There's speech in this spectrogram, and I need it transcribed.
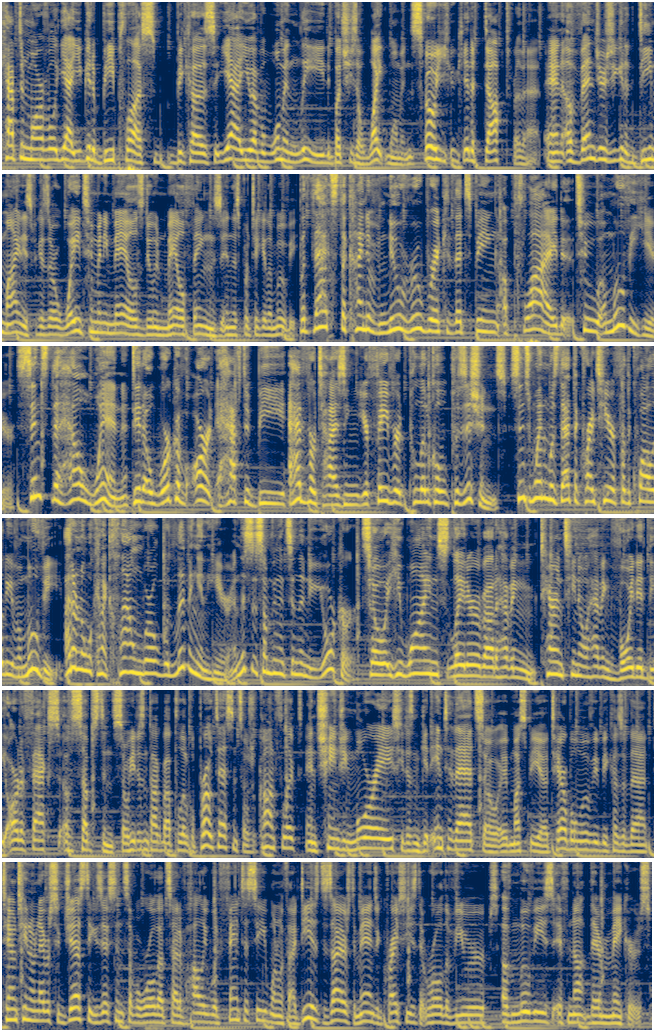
Captain Marvel, yeah, you get a B plus because yeah, you have a woman lead, but she's a white woman, so you get a dot for that. And Avengers, you get a D minus because there are way too many males doing male things in this particular movie. But that's the kind of new rubric that's being applied to a movie here. Since the hell when did a work of art have to be advertising your favorite political positions? Since when was that the criteria for the quality of a movie? I don't know what kind of clown world we're living in here, and this is something that's in the New Yorker. So he whines later about having Tarantino having voided the artifacts of substance. So he doesn't talk about political protest and social conflict and changing mores. He doesn't get into that, so it must be a terrible movie because of that. Tarantino never suggests the existence of a world outside of Hollywood fantasy, one with ideas, desires, demands, and crises that roll the viewers of movies, if not their makers.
